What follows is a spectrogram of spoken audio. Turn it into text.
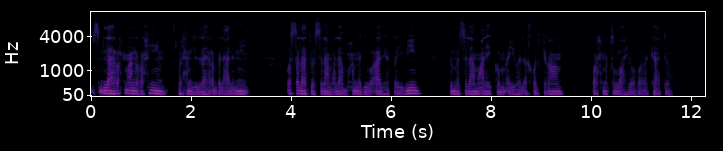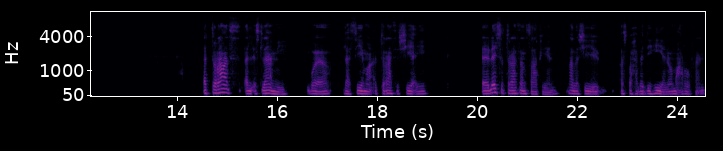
بسم الله الرحمن الرحيم والحمد لله رب العالمين والصلاة والسلام على محمد وآله الطيبين. ثم السلام عليكم أيها الأخوة الكرام ورحمة الله وبركاته. التراث الإسلامي ولا سيما التراث الشيعي آه، ليس تراثا صافيا. هذا شيء أصبح بديهيا ومعروفا.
